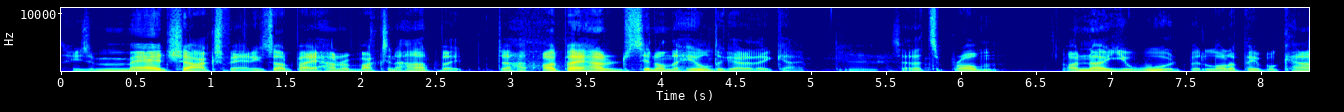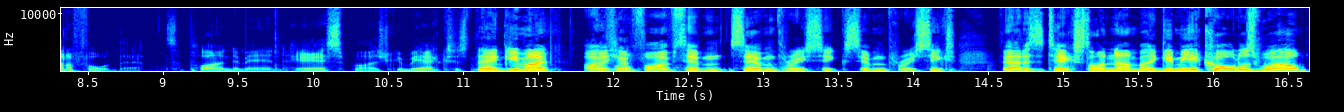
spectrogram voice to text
He's a mad Sharks fan. He He's I'd pay hundred bucks in a heartbeat. To, I'd pay hundred to sit on the hill to go to that game. Mm. So that's a problem. I know you would, but a lot of people can't afford that. Supply and demand. Yeah, supplies could be accessed. Thank you, mate. Oh four five seven seven three six seven three six. That is the text line number. Give me a call as well.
